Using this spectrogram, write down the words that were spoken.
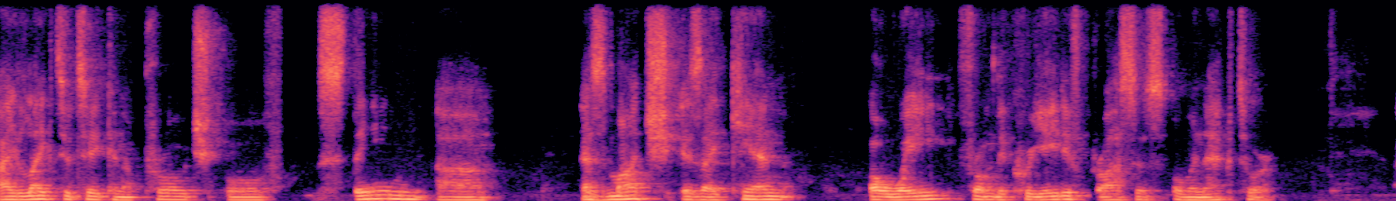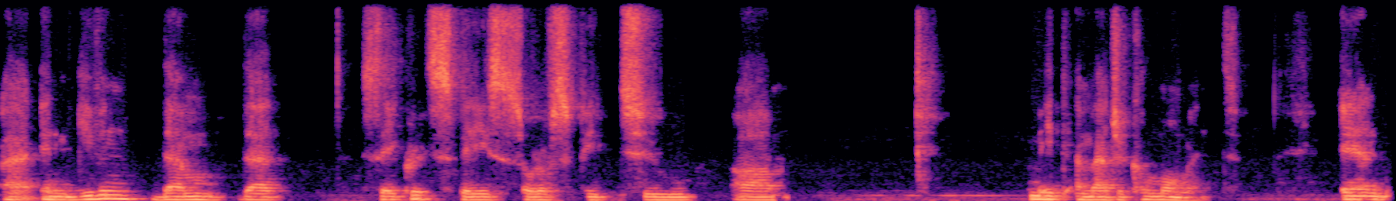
I like to take an approach of staying uh, as much as I can away from the creative process of an actor uh, and giving them that sacred space, sort of speak, to um, make a magical moment. And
